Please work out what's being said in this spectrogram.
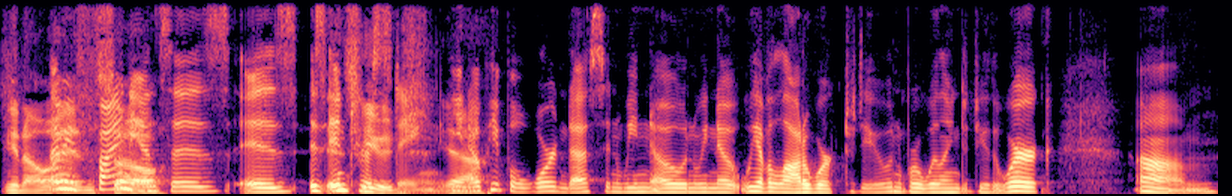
You know, I mean, finances so is is interesting. Yeah. You know, people warned us, and we know, and we know we have a lot of work to do, and we're willing to do the work. Um,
